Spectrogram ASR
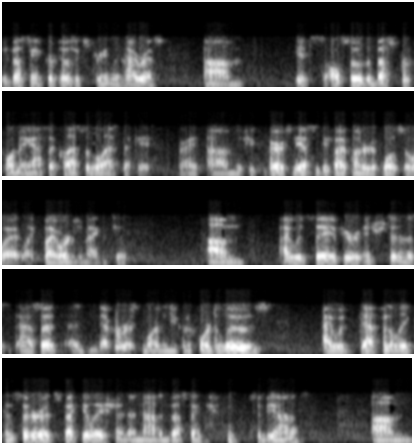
investing in crypto is extremely high risk. Um, it's also the best performing asset class of the last decade, right? Um, if you compare it to the S&P 500, it blows away like by orders of magnitude. Um, I would say if you're interested in this asset, uh, never risk more than you can afford to lose. I would definitely consider it speculation and not investing, to be honest. Um,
